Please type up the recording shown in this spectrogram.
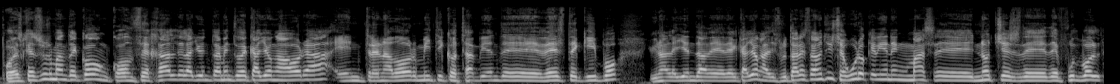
Pues Jesús Mantecón, concejal del Ayuntamiento de Cayón ahora, entrenador mítico también de, este equipo y una leyenda del Cayón. A disfrutar esta noche y seguro que vienen más eh, noches de, de, fútbol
